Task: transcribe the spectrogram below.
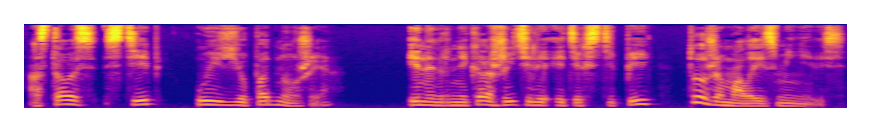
осталась степь у ее подножия. И наверняка жители этих степей тоже мало изменились.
